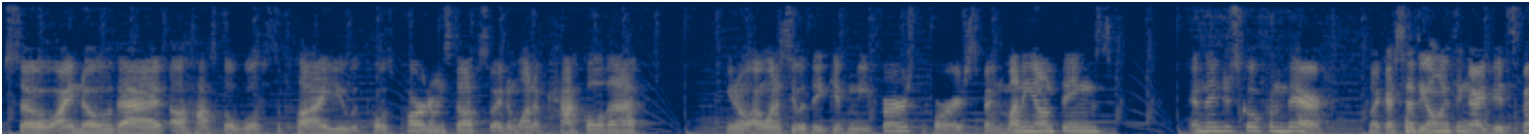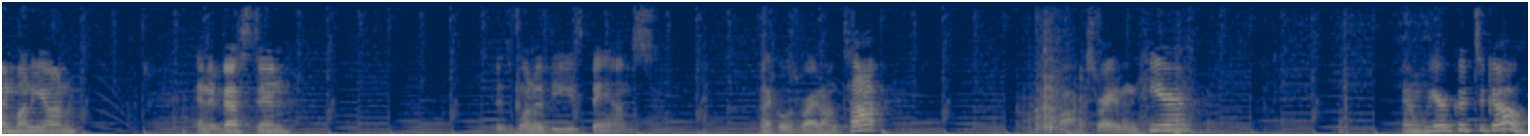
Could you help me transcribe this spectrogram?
so I know that a hospital will supply you with postpartum stuff, so I didn't want to pack all that. You know, I want to see what they give me first before I spend money on things, and then just go from there. Like I said, the only thing I did spend money on and invest in is one of these bands. That goes right on top, box right in here, and we are good to go.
